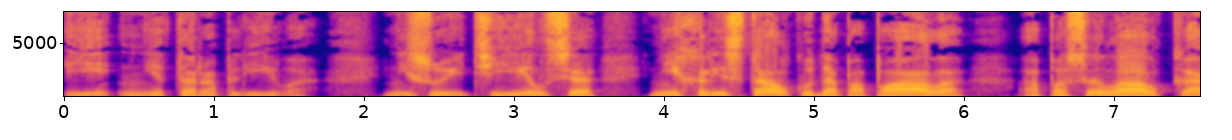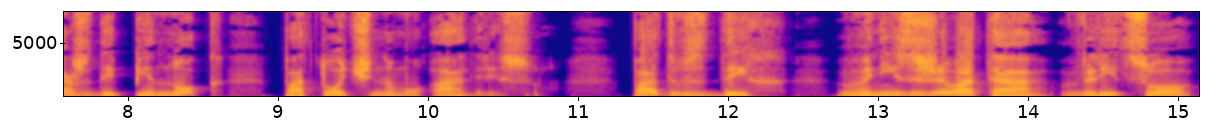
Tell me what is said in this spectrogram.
и неторопливо. Не суетился, не хлестал куда попало, а посылал каждый пинок по точному адресу. Под вздых, вниз живота, в лицо.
